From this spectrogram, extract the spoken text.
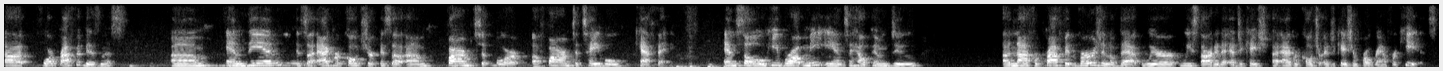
uh, for profit business. Um, and then it's an agriculture, it's a um, farm to or a farm to table cafe. And so he brought me in to help him do a not-for-profit version of that where we started an education an agriculture education program for kids.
